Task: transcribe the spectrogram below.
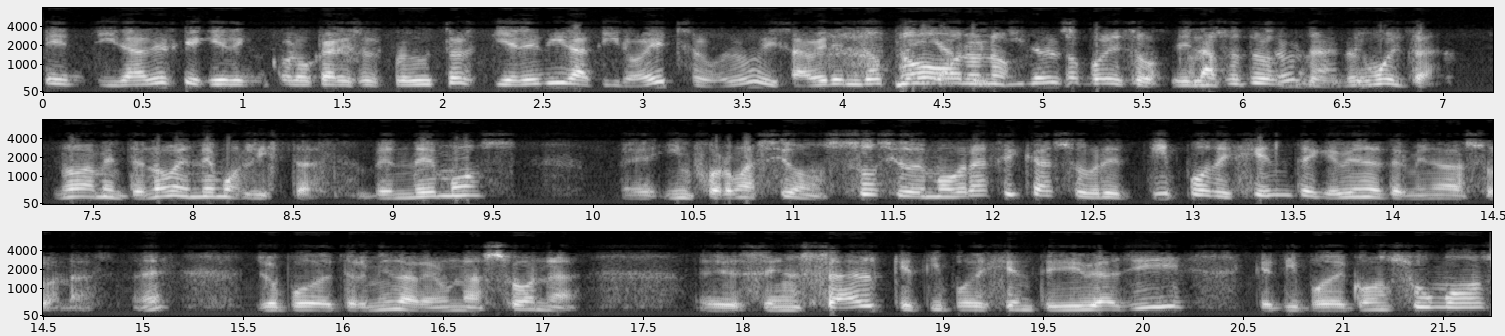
entidades que quieren colocar esos productos quieren ir a tiro hecho, ¿no? Y saber el nombre no, no, no, no, por eso, de nosotros, de vuelta, nuevamente, no vendemos listas, vendemos eh, información sociodemográfica sobre tipo de gente que viene a determinadas zonas. ¿eh? Yo puedo determinar en una zona eh, censal, qué tipo de gente vive allí, qué tipo de consumos,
